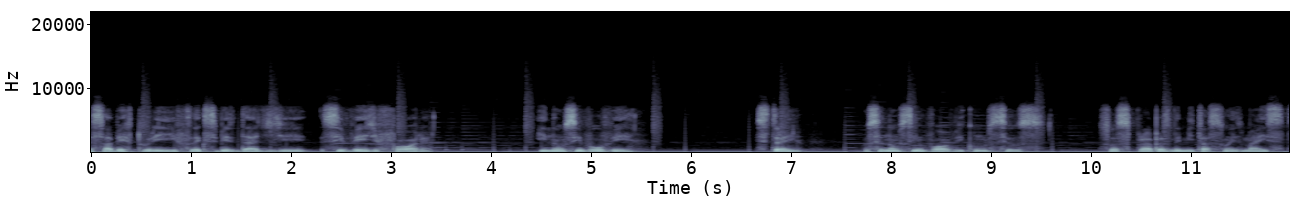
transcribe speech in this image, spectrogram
essa abertura e flexibilidade de se ver de fora e não se envolver. Estranho, você não se envolve com seus, suas próprias limitações, mas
